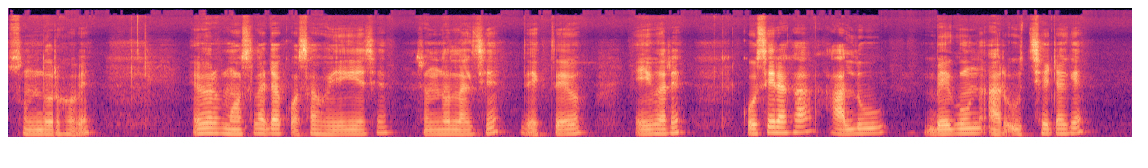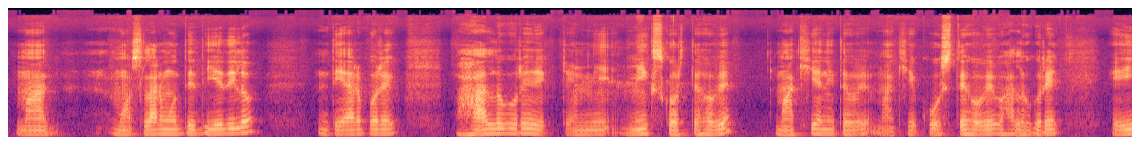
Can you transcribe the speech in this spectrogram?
সুন্দর হবে। এবার মশলাটা কষা হয়ে গিয়েছে, সুন্দর লাগছে দেখতেও। এইবারে কষে রাখা আলু, বেগুন আর উচ্ছেটাকে মা মশলার মধ্যে দিয়ে দিল। দেওয়ার পরে ভালো করে একটা মিক্স করতে হবে, মাখিয়ে নিতে হবে, মাখিয়ে কষতে হবে ভালো করে। এই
